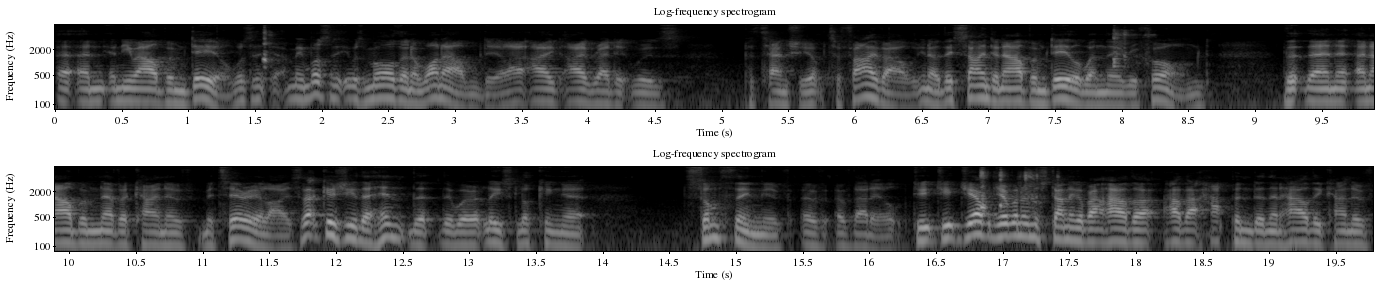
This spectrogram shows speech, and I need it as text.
a, a, new album deal wasn't I mean wasn't it, was more than a one album deal. I, I, I read it was potentially up to five albums you know they signed an album deal when they reformed that then an album never kind of materialized. That gives you the hint that they were at least looking at something of, of, of that ilk. Do, do, do, you have, do you have an understanding about how that how that happened and then how they kind of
